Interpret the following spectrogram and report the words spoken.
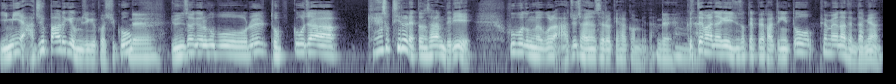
이미 아주 빠르게 움직일 것이고 네. 윤석열 후보를 돕고자 계속 티를 냈던 사람들이 후보 등록을 아주 자연스럽게 할 겁니다. 네. 그때 만약에 이준석 대표의 갈등이 또 표면화된다면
